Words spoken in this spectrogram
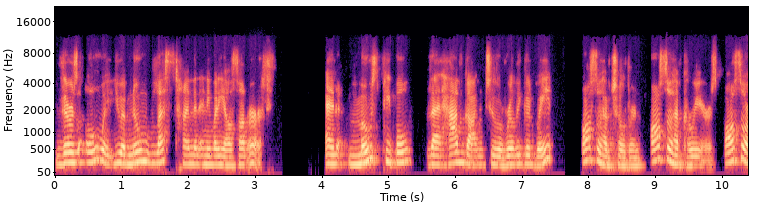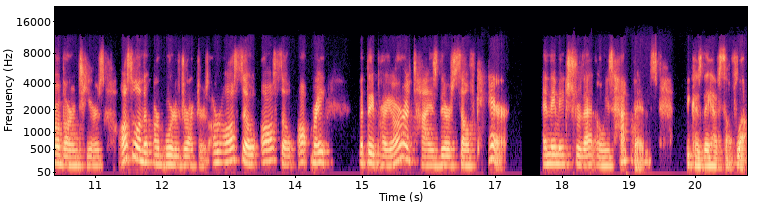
There's always you have no less time than anybody else on earth. And most people that have gotten to a really good weight also have children, also have careers, also are volunteers, also on the, our board of directors, are also, also, right? But they prioritize their self care and they make sure that always happens because they have self love.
